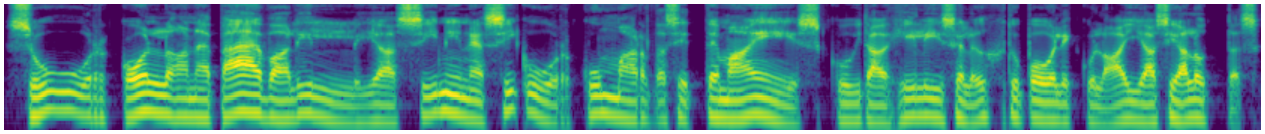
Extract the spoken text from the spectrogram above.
suur kollane päevalill ja sinine sigur kummardasid tema ees, kui ta hilisel õhtupoolikul aias jalutas.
